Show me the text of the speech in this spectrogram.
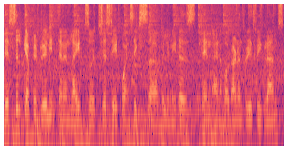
they still kept it really thin and light, so it's just 8.6 uh, millimeters thin and about 133 grams.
